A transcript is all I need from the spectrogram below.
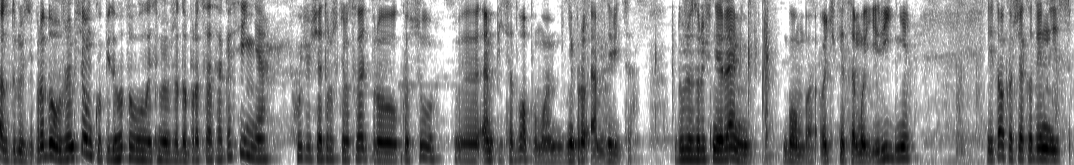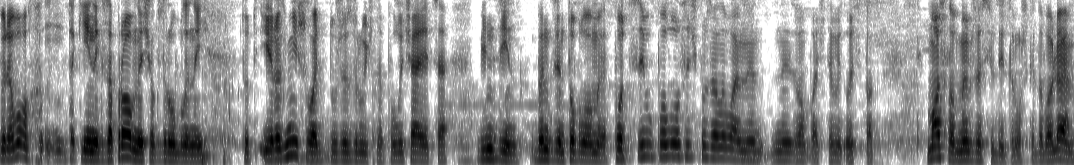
Так, друзі, продовжуємо сьомку. Підготувались ми вже до процесу косіння. Хочу ще трошки розказати про косу е, М52, по-моєму, Дніпро М. Дивіться. Дуже зручний ремінь, бомба. Очки це мої рідні. І також як один із переваг, такий них заправничок зроблений. Тут і розмішувати дуже зручно. Получається бензин. Бензин топливо ми по цю полосочку заливаємо. Не, не, бачите, ось так. Масло ми вже сюди трошки додаємо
